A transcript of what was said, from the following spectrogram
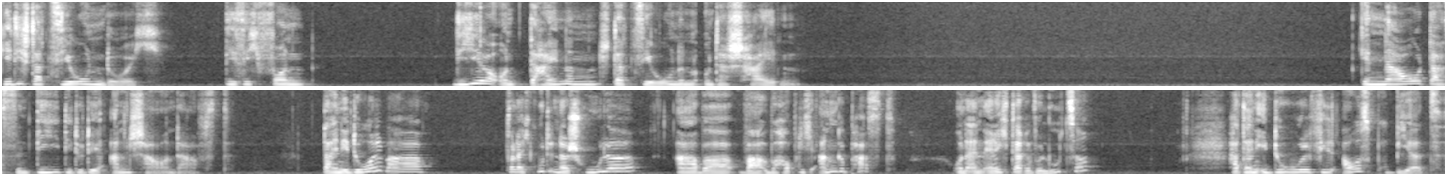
Geh die Stationen durch, die sich von dir und deinen Stationen unterscheiden. Genau das sind die, die du dir anschauen darfst. Dein Idol war vielleicht gut in der Schule, aber war überhaupt nicht angepasst und ein echter Revoluzer? hat dein Idol viel ausprobiert,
